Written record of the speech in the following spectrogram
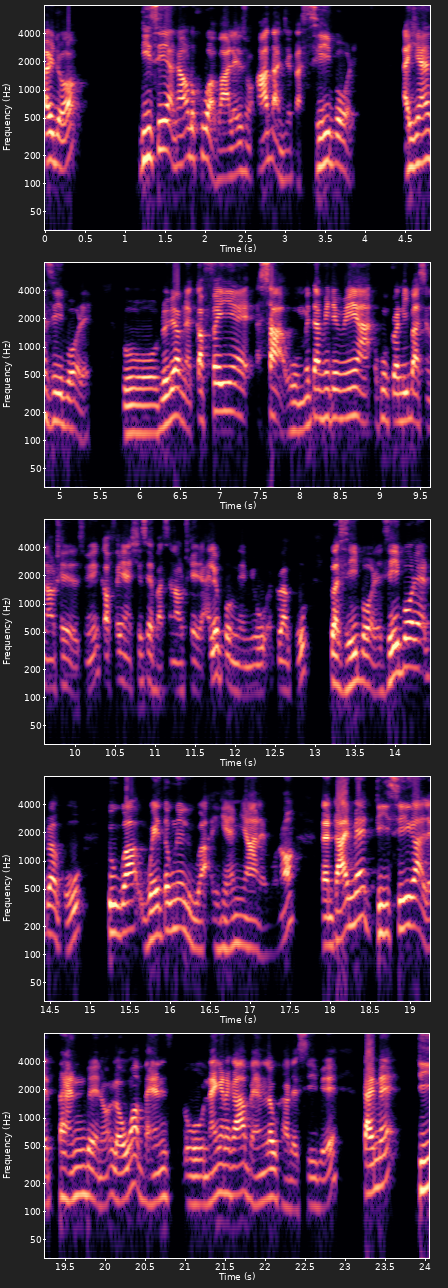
အဲ့တော့ ဒီဆေးကနောက်တစ်ခုကဘာလဲဆိုတော့အာတာချက်ကဈေးပေါ်တယ်အရန်ဈေးပေါ်တယ်ဟိုဘယ်လိုပြောမလဲကာဖေးရဲ့အစဟိုမက်တာဖီတမင်ကအခု20%လောက်ထည့်တယ်ဆိုရင်ကာဖေးက80%လောက်ထည့်တယ်အဲ့လိုပုံစံမျိုးအတွက်ကိုသူကဈေးပေါ်တယ်ဈေးပေါ်တဲ့အတွက်ကိုသူကဝယ်သုံးတဲ့လူကအရန်များတယ်ပေါ့နော်အဲဒါပေမဲ့ဒီဆေးကလည်း ban ပဲเนาะလုံးဝ ban ဟိုနိုင်ငံတကာ ban လောက်ထားတဲ့ဆေးပဲဒါပေမဲ့ ဒီ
